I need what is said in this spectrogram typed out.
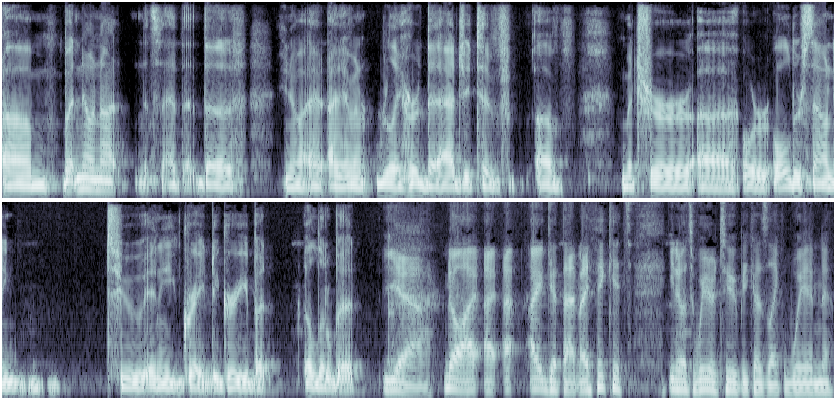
Um, but no, not the, the you know, I, I, haven't really heard the adjective of mature uh, or older sounding to any great degree, but a little bit. Yeah, no, I, I I get that, and I think it's you know it's weird too because like when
